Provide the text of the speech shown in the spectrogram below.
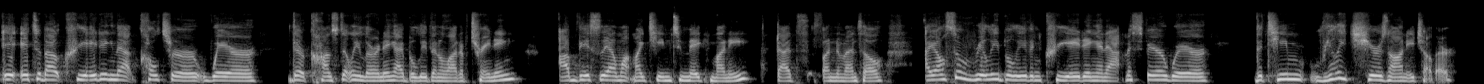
it, it's about creating that culture where they're constantly learning. I believe in a lot of training. Obviously, I want my team to make money. That's fundamental. I also really believe in creating an atmosphere where the team really cheers on each other.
